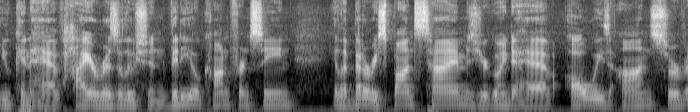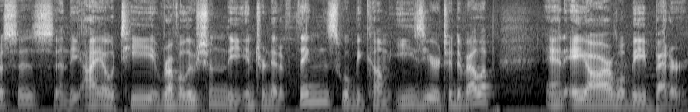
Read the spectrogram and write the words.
You can have higher resolution video conferencing. You'll have better response times. You're going to have always on services, and the IoT revolution, the Internet of Things, will become easier to develop, and AR will be better.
